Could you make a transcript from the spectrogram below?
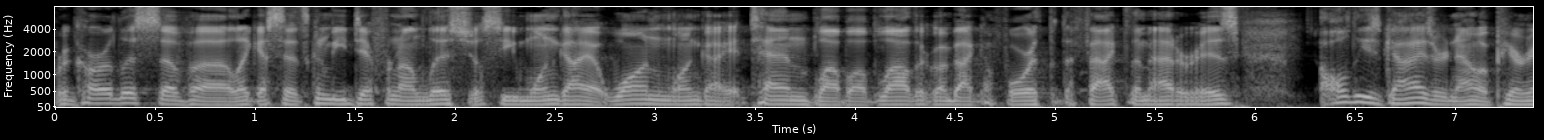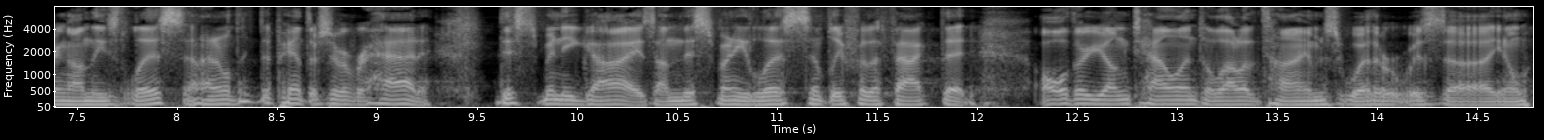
regardless of, uh, like I said, it's going to be different on lists. You'll see one guy at one, one guy at ten, blah blah blah. They're going back and forth. But the fact of the matter is, all these guys are now appearing on these lists, and I don't think the Panthers have ever had this many guys on this many lists simply for the fact that all their young talent, a lot of the times, whether it was uh, you know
